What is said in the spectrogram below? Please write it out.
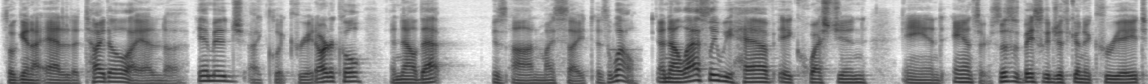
So again, I added a title, I added an image, I click create article, and now that is on my site as well. And now lastly, we have a question and answer. So this is basically just going to create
